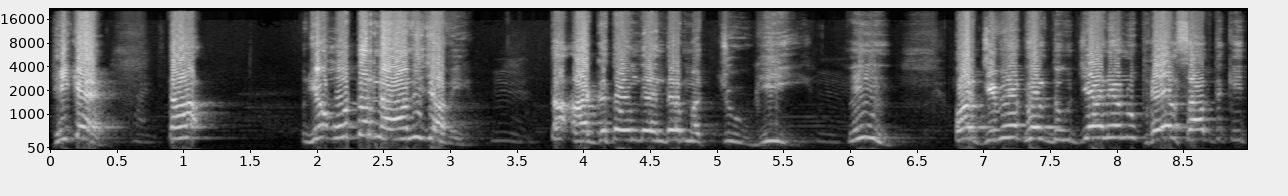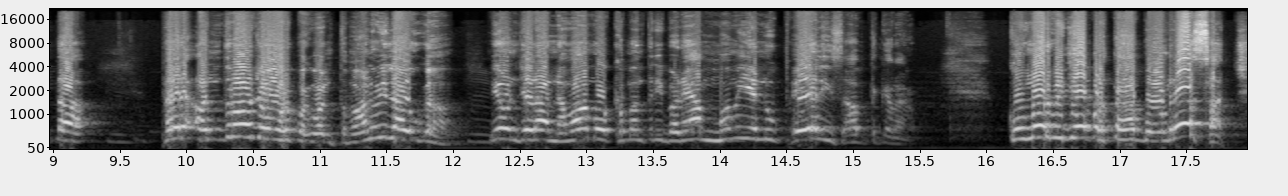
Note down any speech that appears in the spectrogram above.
ਠੀਕ ਹੈ? ਤਾਂ ਜੇ ਉਧਰ ਨਾ ਵੀ ਜਾਵੇ, ਤਾਂ ਅੱਗ ਤਾਂ ਉਹਦੇ ਅੰਦਰ ਮੱਚੂਗੀ। ਹੂੰ। ਔਰ ਜਿਵੇਂ ਫਿਰ ਦੂਜਿਆਂ ਨੇ ਉਹਨੂੰ ਫੇਰ ਸਾਬਤ ਕੀਤਾ ਫਿਰ ਅੰਦਰੋਂ ਜ਼ੋਰ ਭਗਵੰਤ ਮਾਨ ਵੀ ਲਾਊਗਾ। ਵੀ ਹੁਣ ਜਿਹੜਾ ਨਵਾਂ ਮੁੱਖ ਮੰਤਰੀ ਬਣਿਆ ਮੈਂ ਵੀ ਇਹਨੂੰ ਫੇਲ ਹੀ ਸਾਬਤ ਕਰਾਂ। ਕੁਮਰ ਵਿਜੇ ਪ੍ਰਤਾਪ ਬੋਲ ਰਿਹਾ ਸੱਚ।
